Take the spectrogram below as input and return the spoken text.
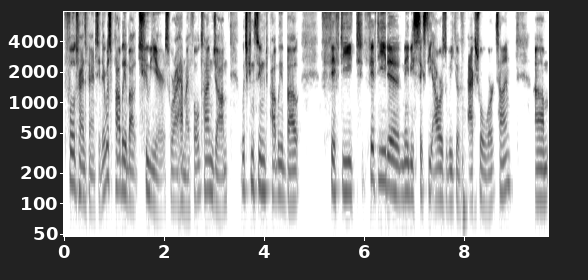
full transparency there was probably about two years where i had my full-time job which consumed probably about 50 to 50 to maybe 60 hours a week of actual work time. Um,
